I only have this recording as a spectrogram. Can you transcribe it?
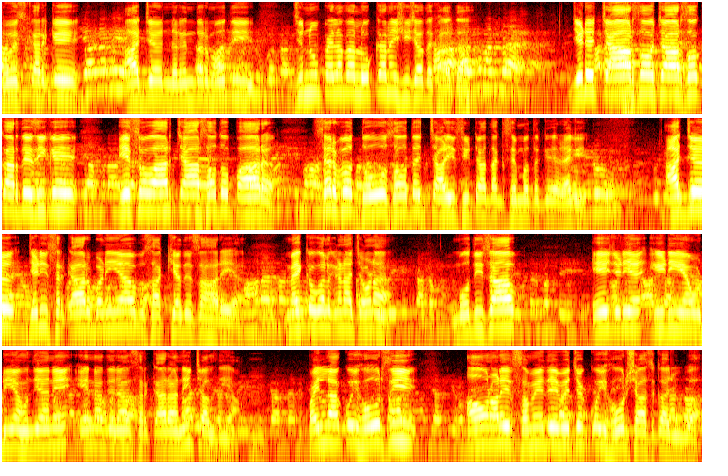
ਸੋ ਇਸ ਕਰਕੇ ਅੱਜ ਨਰਿੰਦਰ ਮੋਦੀ, ਜਿਹਨੂੰ ਪਹਿਲਾਂ ਤਾਂ ਲੋਕਾਂ ਨੇ ਸ਼ੀਸ਼ਾ ਦਿਖਾਤਾ, ਜਿਹੜੇ 400 400 ਕਰਦੇ ਸੀ ਕਿ ਇਸ ਵਾਰ 400 ਤੋਂ ਪਾਰ ਸਿਰਫ 200 ਤੇ 40 ਸੀਟਾਂ ਤੱਕ ਸੀਮਤ ਰਹਿ ਗਏ। ਅੱਜ ਜਿਹੜੀ ਸਰਕਾਰ ਬਣੀ ਆ, ਉਹ ਵਿਸਾਖੀਆਂ ਦੇ ਸਹਾਰੇ ਆ। ਮੈਂ ਇੱਕੋ ਗੱਲ ਕਹਿਣਾ ਚਾਹਣਾ ਮੋਦੀ ਸਾਹਿਬ, ਇਹ ਜਿਹੜੀਆਂ ਈਡੀਆਂ ਉਡੀਆਂ ਹੁੰਦੀਆਂ ਨੇ, ਇਹਨਾਂ ਦੇ ਨਾਲ ਸਰਕਾਰਾਂ ਨਹੀਂ ਚੱਲਦੀਆਂ। ਪਹਿਲਾਂ ਕੋਈ ਹੋਰ ਸੀ, ਆਉਣ ਵਾਲੇ ਸਮੇਂ ਦੇ ਵਿੱਚ ਕੋਈ ਹੋਰ ਸ਼ਾਸਕ ਆ ਜਾਊਗਾ।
